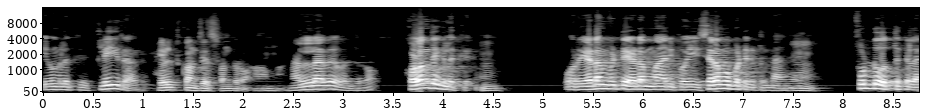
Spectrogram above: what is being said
இவங்களுக்கு கிளியர் ஆகும். ஹெல்த் கான்சியஸ் வந்துடும் ஆமா. நல்லாவே வந்துடும் குழந்தைகளுக்கு. ஒரு இடம் விட்டு இடம் மாறி போய் சிரமப்பட்டுக்கிட்டு இருந்தாங்க. ம். ஃபுட் ஒத்துக்கல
